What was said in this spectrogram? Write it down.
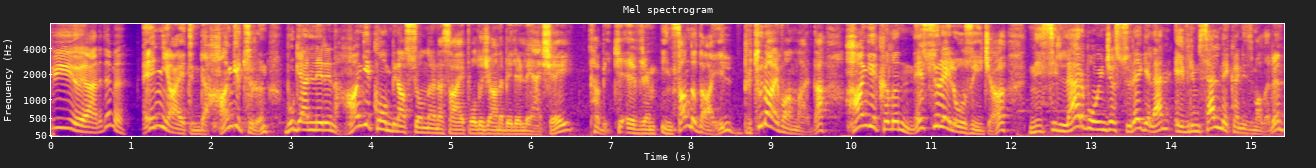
büyüyor yani değil mi? en nihayetinde hangi türün bu genlerin hangi kombinasyonlarına sahip olacağını belirleyen şey Tabii ki evrim. İnsan da dahil bütün hayvanlarda hangi kılın ne süreyle uzayacağı, nesiller boyunca süre gelen evrimsel mekanizmaların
